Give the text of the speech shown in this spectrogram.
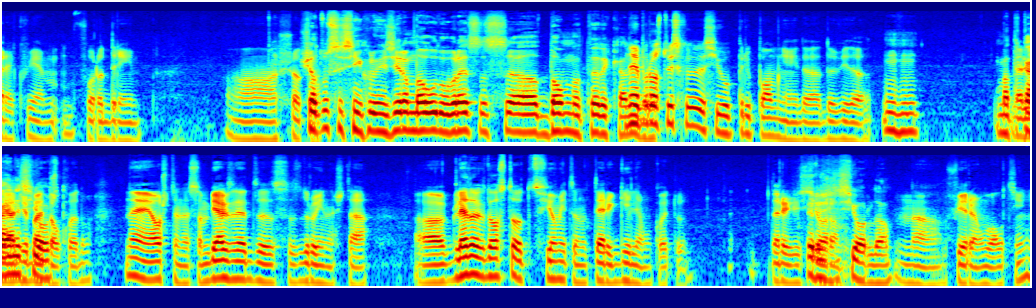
Requiem for a Dream. А, защото... Защото се синхронизира много добре с а, домната река. Не, просто исках да си го припомня и да, да видя Мгм. Ма Дали така и не си е още. толкова? Не, още не съм. Бях заед за, с други неща. А, гледах доста от филмите на Тери Гилиам, който е Режисьор, да. на Fear and Waltzing.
